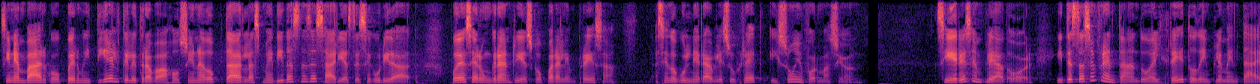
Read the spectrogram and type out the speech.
Sin embargo, permitir el teletrabajo sin adoptar las medidas necesarias de seguridad puede ser un gran riesgo para la empresa, haciendo vulnerable su red y su información. Si eres empleador y te estás enfrentando al reto de implementar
